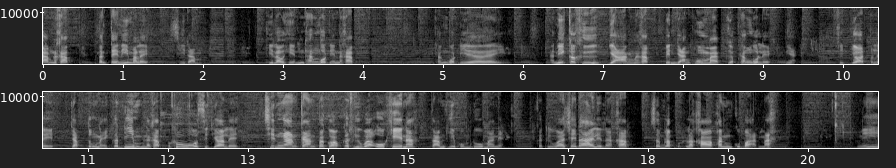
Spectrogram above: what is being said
ดำนะครับ ตั้งแต่นี้มาเลยสีดำที่เราเห็นทั้งหมดเนี่ยนะครับ ทั้งหมดนี้เลยอันนี้ก็คือยางนะครับ เป็นยางหุ้มมาเกือบทั้งหมดเลยเนี่ยสุดยอดไปเลย จับตรงไหนก็นิ่มนะครับโอ้สุดยอดเลย ชิ้นงานการประกอบก็ถือว่าโอเคนะ ตามที่ผมดูมาเนี่ยก็ถือว่าใช้ได้เลยนะครับสำหรับราคาพันกว่าบาทนะ นี่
